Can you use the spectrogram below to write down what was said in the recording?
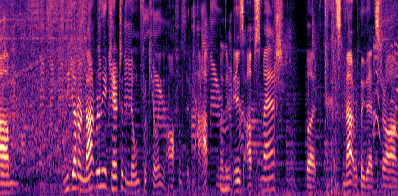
Um, Lee Gunner, not really a character known for killing off of the top. You know, there is up smash, but it's not really that strong.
